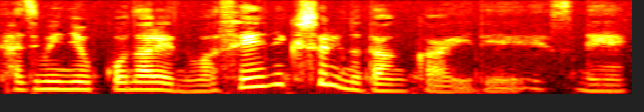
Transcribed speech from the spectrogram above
初めに行われるのは精肉処理の段階ですね。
